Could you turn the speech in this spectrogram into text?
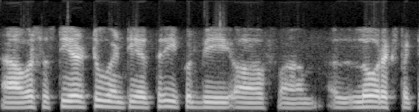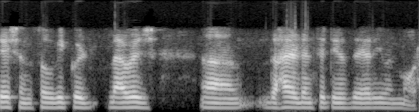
versus tier two and tier three could be of um, lower expectations, so we could leverage the higher densities there even more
